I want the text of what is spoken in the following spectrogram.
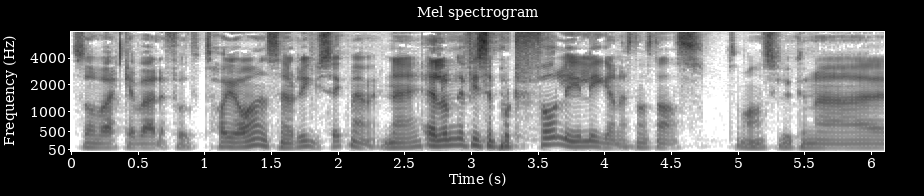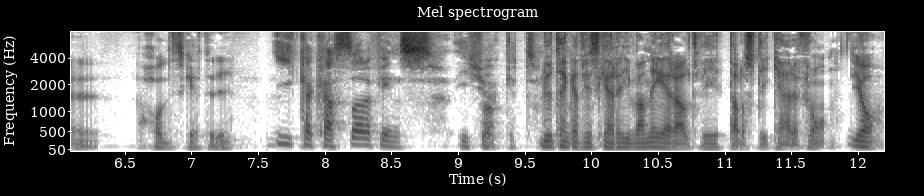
Som verkar värdefullt. Har jag ens en ryggsäck med mig? Nej. Eller om det finns en portfölj liggandes någonstans. Som man skulle kunna eh, ha disketter i. ICA-kassar finns i köket. Du tänker att vi ska riva ner allt vi hittar och sticka härifrån? Ja.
